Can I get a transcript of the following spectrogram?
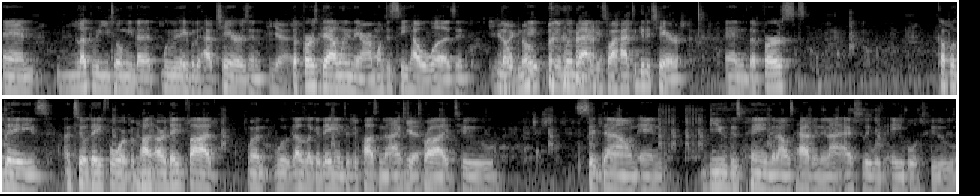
And luckily, you told me that we were able to have chairs. And Yeah, the first day yeah. I went in there, I wanted to see how it was. And nope, like, nope. It, it went back. and so I had to get a chair. And the first couple of days until day four, Mhm. or day five, when well, that was like a day into Vipassana, I actually Yeah. tried to sit down and view this pain that I was having, and I actually was able to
